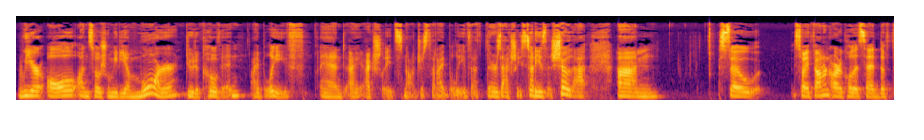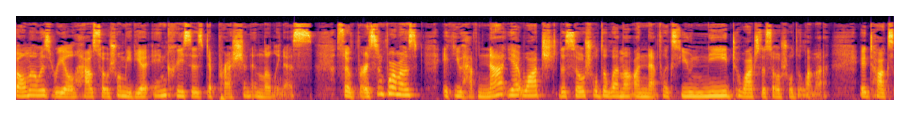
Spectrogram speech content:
we are all on social media more due to COVID, I believe. And I actually, it's not just that I believe that there's actually studies that show that. Um, so so I found an article that said the FOMO is real, how social media increases depression and loneliness. So first and foremost, if you have not yet watched The Social Dilemma on Netflix, you need to watch The Social Dilemma. It talks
